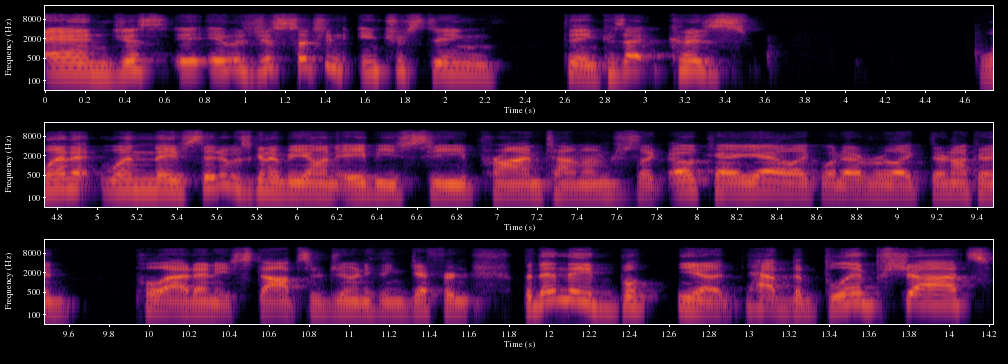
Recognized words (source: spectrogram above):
And just it, it was just such an interesting thing because I because when it when they said it was going to be on ABC prime time, I'm just like, okay, yeah, like whatever. Like they're not going to pull out any stops or do anything different. But then they you know have the blimp shots.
